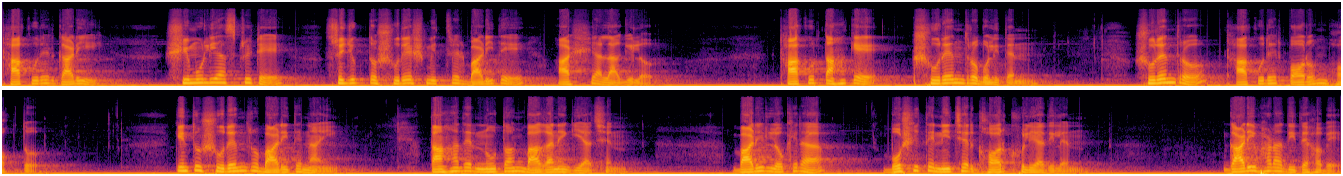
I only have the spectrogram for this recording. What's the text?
ঠাকুরের গাড়ি শিমুলিয়া স্ট্রিটে শ্রীযুক্ত সুরেশ মিত্রের বাড়িতে আসিয়া লাগিল। ঠাকুর তাহাকে সুরেন্দ্র বলিতেন। সুরেন্দ্র ঠাকুরের পরম ভক্ত। কিন্তু সুরেন্দ্র বাড়িতে নাই। তাহাদের নূতন বাগানে গিয়াছেন। বাড়ির লোকেরা বসিতে নিচের ঘর খুলিয়া দিলেন। গাড়ি ভাড়া দিতে হবে।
